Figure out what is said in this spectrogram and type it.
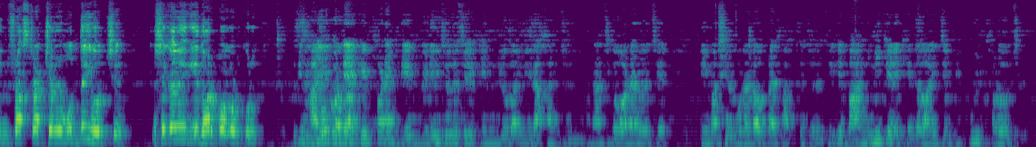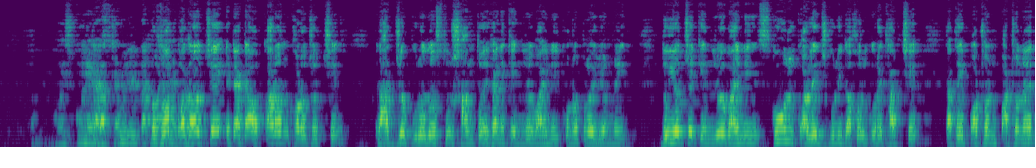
ইনফ্রাস্ট্রাকচারের মধ্যেই হচ্ছে। তো সেখানে গিয়ে ধরপকড় করুক। হাইকোর্টে একের পর এক ডেট বেড়েই চলেছে কেন্দ্রীয় বাহিনী রাখার জন্য। মানে আজকেও অর্ডার হয়েছে। এই মাসের গোটাটাও প্রায় থাকতে চলেছে এই যে বাহিনীকে রেখে দেওয়া এই যে বিপুল খরচ প্রথম কথা হচ্ছে এটা একটা অকারণ খরচ হচ্ছে। রাজ্য পুরোদস্তুর শান্ত এখানে কেন্দ্রীয় বাহিনীর কোনো প্রয়োজন নেই। দুই হচ্ছে কেন্দ্রীয় বাহিনী স্কুল কলেজগুলি দখল করে থাকছে। তাতে পঠন পাঠনের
